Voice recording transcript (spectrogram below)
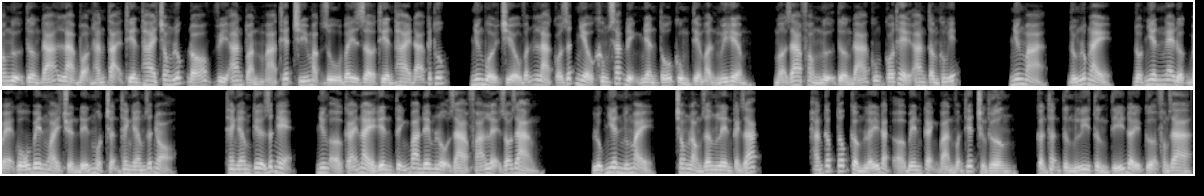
Phòng ngự tường đá là bọn hắn tại thiên thai trong lúc đó vì an toàn mà thiết trí mặc dù bây giờ thiên thai đã kết thúc, nhưng buổi chiều vẫn là có rất nhiều không xác định nhân tố cùng tiềm ẩn nguy hiểm, mở ra phòng ngự tường đá cũng có thể an tâm không ít. Nhưng mà, đúng lúc này, đột nhiên nghe được bẹ gỗ bên ngoài chuyển đến một trận thanh âm rất nhỏ. Thanh âm kia rất nhẹ, nhưng ở cái này yên tĩnh ban đêm lộ ra phá lệ rõ ràng. Lục nhiên mướn mày trong lòng dâng lên cảnh giác. Hắn cấp tốc cầm lấy đặt ở bên cạnh bàn vẫn thiết trường thương, cẩn thận từng ly từng tí đẩy cửa phòng ra,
